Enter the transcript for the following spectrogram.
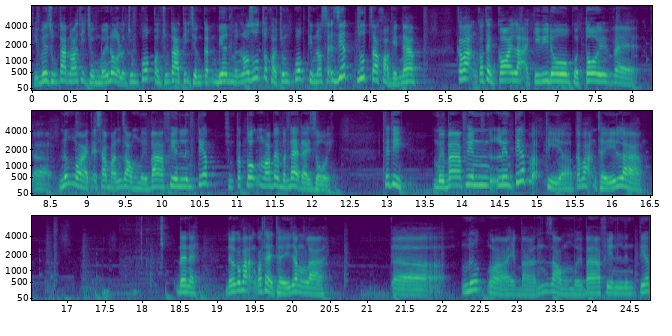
Thì bây giờ chúng ta nói thị trường mới nổi là Trung Quốc, còn chúng ta thị trường cận biên mà nó rút ra khỏi Trung Quốc thì nó sẽ giết, rút ra khỏi Việt Nam các bạn có thể coi lại cái video của tôi về uh, nước ngoài tại sao bán dòng 13 phiên liên tiếp. Chúng ta tôi cũng nói về vấn đề này rồi. Thế thì 13 phiên liên tiếp thì uh, các bạn thấy là đây này, nếu các bạn có thể thấy rằng là uh, nước ngoài bán dòng 13 phiên liên tiếp.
